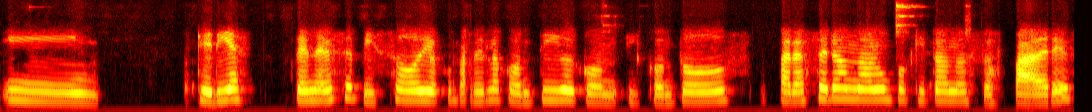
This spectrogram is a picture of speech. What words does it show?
y quería tener ese episodio, compartirlo contigo y con, y con todos para hacer honor un poquito a nuestros padres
